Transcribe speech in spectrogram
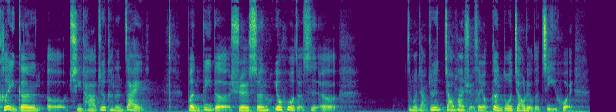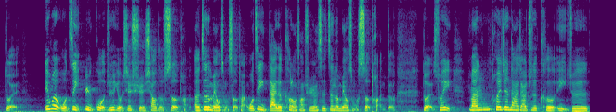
可以跟呃其他，就是可能在本地的学生，又或者是呃怎么讲，就是交换学生有更多交流的机会。对，因为我自己遇过，就是有些学校的社团，呃，真的没有什么社团。我自己待的克隆商学院是真的没有什么社团的。对，所以蛮推荐大家，就是可以就是。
